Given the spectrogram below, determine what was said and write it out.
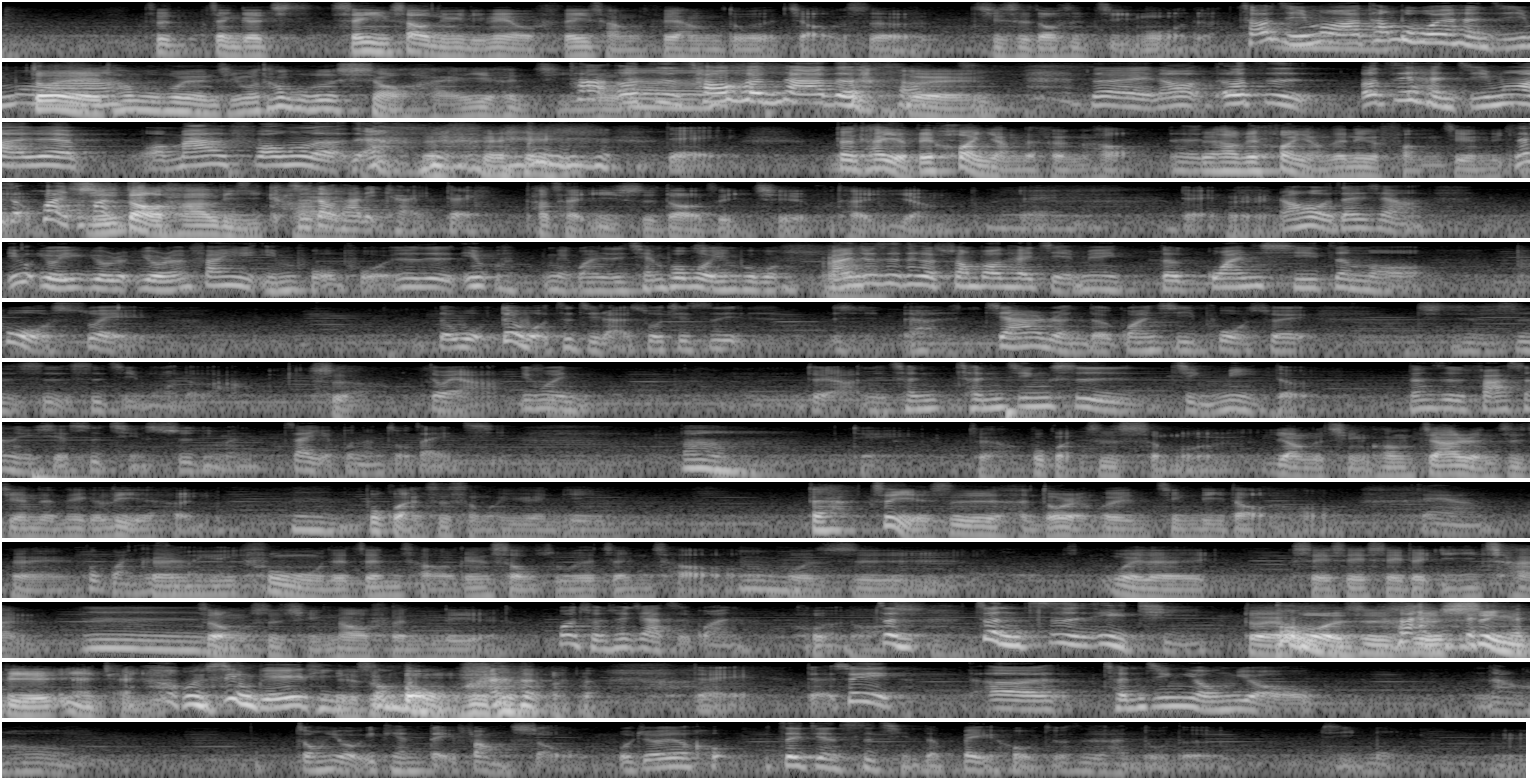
这整个《身影少女》里面有非常非常多的角色，其实都是寂寞的，超寂寞啊！汤婆婆也很寂寞，对，汤婆婆也很寂寞，汤婆婆的小孩也很寂寞，他儿子超恨他的，对，对，然后儿子儿子也很寂寞啊，觉得我妈疯了这样，对，对，但他也被豢养的很好，所以他被豢养在那个房间里，那是豢，直到他离开，直到他离开，对，他才意识到这一切不太一样，对。对。对。然后我在想，因为有有人有人翻译银婆婆，就是因没关系，前婆婆银婆婆，反正就是那个双胞胎姐妹的关系这么破碎的我对我自己来说，其实家人的关系破碎其实是是是寂寞的啦。是啊，对啊，因为对啊，你曾曾经是紧密的，但是发生了一些事情，使你们再也不能走在一起。嗯，对，啊，不管是什么样的情况，家人之间的那个裂痕，嗯，不管是什么原因，对啊，这也是很多人会经历到的哦。对啊，对，不管是什么原因。父母的争吵，跟手足的争吵，嗯。或者是为了谁谁谁的遗产，嗯，这种事情闹分裂，或者纯粹价值观或，政政治议题，对，或者是是性别议题，我们性别议题也是嘣。蹦。对对，所以呃，曾经拥有，然后总有一天得放手。我觉得后这件事情的背后就是很多的寂寞。嗯，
